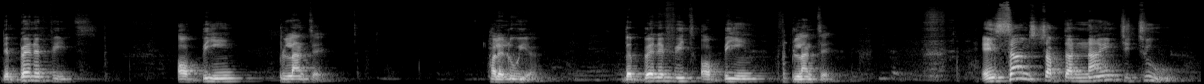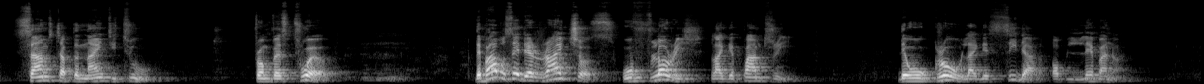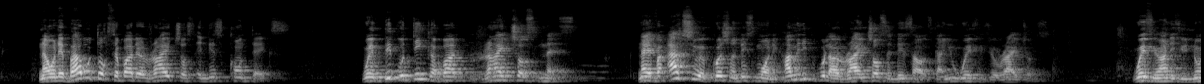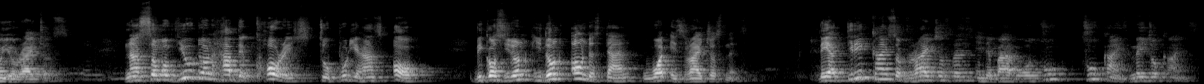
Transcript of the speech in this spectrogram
The benefits of being planted. Hallelujah the benefit of being planted. In Psalms chapter 92, Psalms chapter 92, from verse 12, the Bible said the righteous will flourish like the palm tree. They will grow like the cedar of Lebanon. Now, when the Bible talks about the righteous in this context, when people think about righteousness, now if I ask you a question this morning, how many people are righteous in this house? Can you wave if you're righteous? Wave your hand if you know you're righteous. Now, some of you don't have the courage to put your hands up because you don't, you don't understand what is righteousness. There are three kinds of righteousness in the Bible, or two, two kinds, major kinds.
